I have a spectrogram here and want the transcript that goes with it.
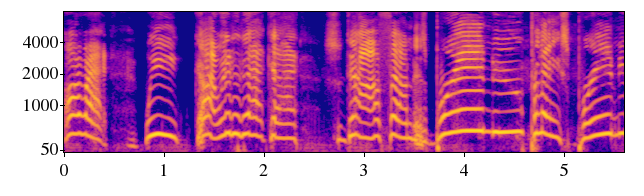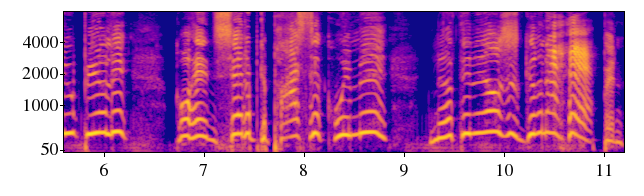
All right. We got rid of that guy. So now I found this brand new place, brand new building. Go ahead and set up the pasta equipment. Nothing else is going to happen.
